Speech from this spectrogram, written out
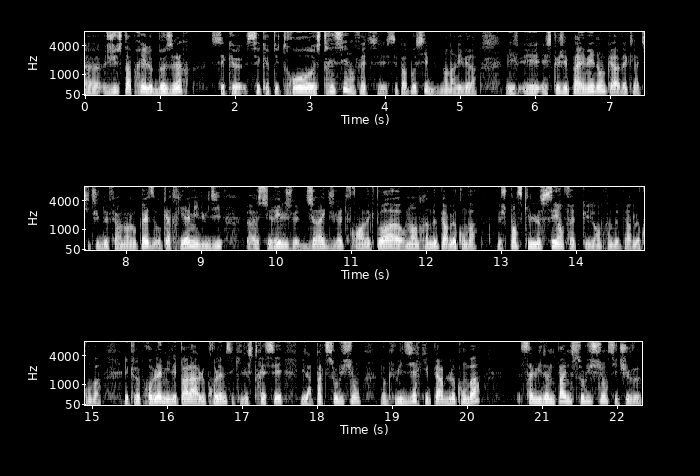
euh, juste après le buzzer, c'est que c'est que t'es trop stressé en fait. C'est pas possible d'en arriver là. Et, et, ce que j'ai pas aimé donc avec l'attitude de Fernand Lopez au quatrième, il lui dit euh, Cyril, je vais être direct, je vais être franc avec toi. On est en train de perdre le combat. Et je pense qu'il le sait en fait qu'il est en train de perdre le combat et que le problème il est pas là. Le problème c'est qu'il est stressé, il a pas de solution. Donc lui dire qu'il perd le combat, ça lui donne pas une solution si tu veux.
